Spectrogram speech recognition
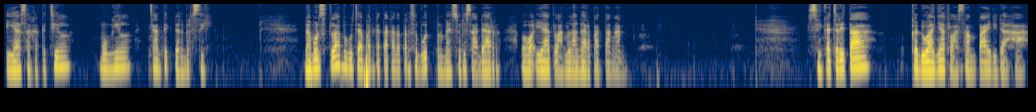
Ia sangat kecil, mungil, cantik dan bersih. Namun setelah mengucapkan kata-kata tersebut, permaisuri sadar bahwa ia telah melanggar pantangan. Singkat cerita, keduanya telah sampai di Daha.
